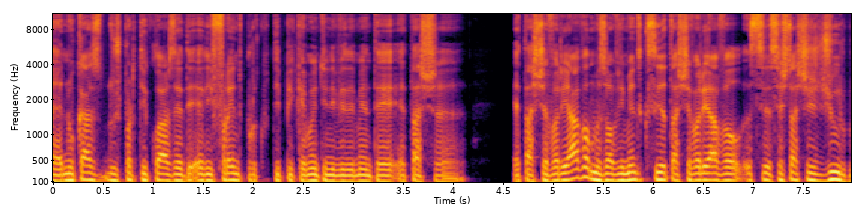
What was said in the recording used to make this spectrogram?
Uh, no caso dos particulares é, é, diferente porque tipicamente o endividamento é, é, taxa, é taxa variável, mas obviamente que se a taxa variável, se, se as taxas de juro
